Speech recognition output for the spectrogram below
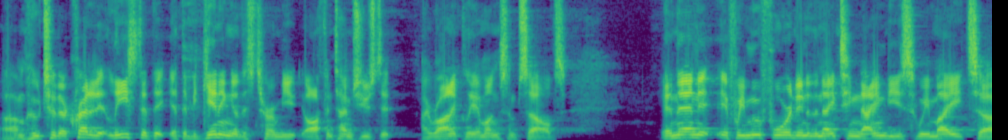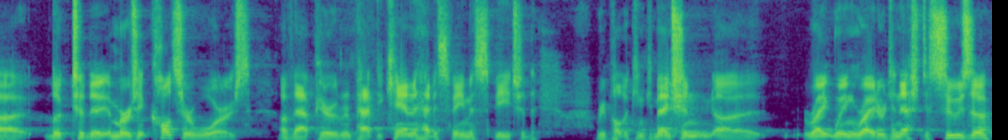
um, who, to their credit, at least at the, at the beginning of this term, oftentimes used it ironically amongst themselves. And then if we move forward into the 1990s, we might uh, look to the emergent culture wars of that period when Pat Buchanan had his famous speech at the Republican convention. Uh, right wing writer Dinesh D'Souza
